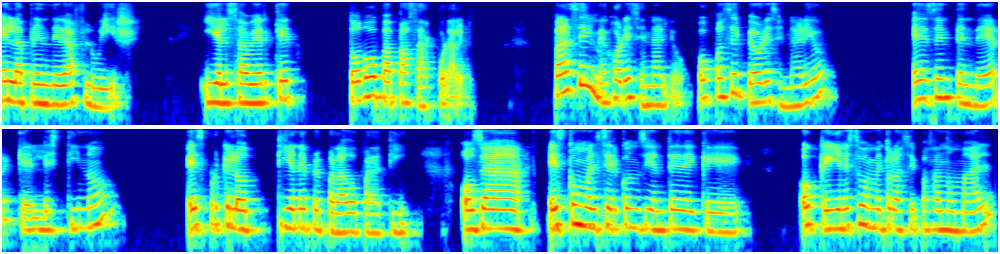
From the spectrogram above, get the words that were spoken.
el aprender a fluir y el saber que todo va a pasar por algo. Pase el mejor escenario o pase el peor escenario, es entender que el destino es porque lo tiene preparado para ti. O sea, es como el ser consciente de que, ok, en este momento la estoy pasando mal,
